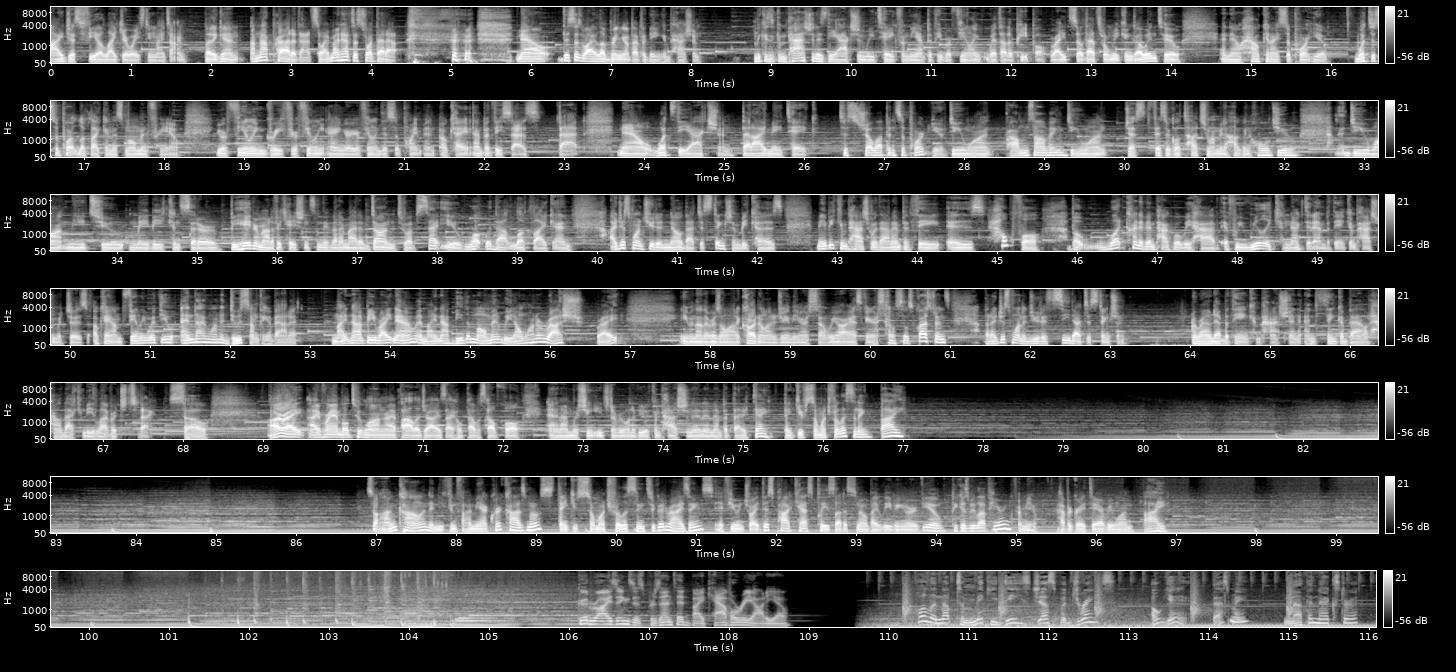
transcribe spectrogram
I just feel like you're wasting my time. But again, I'm not proud of that. So I might have to sort that out. now, this is why I love bringing up empathy and compassion. Because compassion is the action we take from the empathy we're feeling with other people, right? So that's when we can go into, and now how can I support you? What does support look like in this moment for you? You're feeling grief, you're feeling anger, you're feeling disappointment. Okay, empathy says that. Now, what's the action that I may take to show up and support you? Do you want problem solving? Do you want just physical touch? You want me to hug and hold you? Do you want me to maybe consider behavior modification, something that I might have done to upset you? What would that look like? And I just want you to know that distinction because maybe compassion without empathy is helpful, but what kind of impact will we have if we really connected empathy and compassion, which is, okay, I'm feeling with you and I want to do something about it. Might not be right now. It might not be the moment. We don't want to rush, right? even though there is a lot of cardinal energy in the air. So we are asking ourselves those questions. But I just wanted you to see that distinction around empathy and compassion and think about how that can be leveraged today. So, all right, I've rambled too long. I apologize. I hope that was helpful. And I'm wishing each and every one of you a compassionate and empathetic day. Thank you so much for listening. Bye. So I'm Colin, and you can find me at Queer Cosmos. Thank you so much for listening to Good Risings. If you enjoyed this podcast, please let us know by leaving a review because we love hearing from you. Have a great day, everyone. Bye. Good Risings is presented by Cavalry Audio. Pulling up to Mickey D's just for drinks? Oh, yeah, that's me. Nothing extra,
